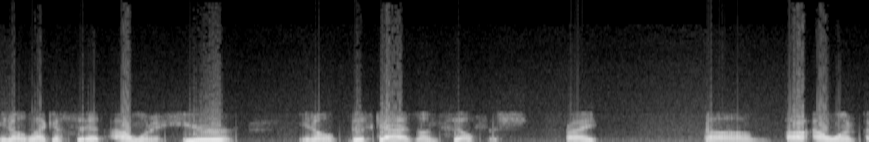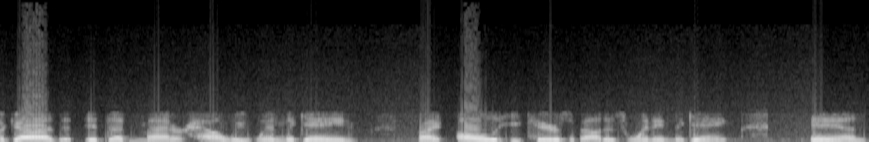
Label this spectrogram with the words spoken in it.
you know, like I said, I want to hear, you know, this guy is unselfish, right? I, I want a guy that it doesn't matter how we win the game, right? All that he cares about is winning the game. And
